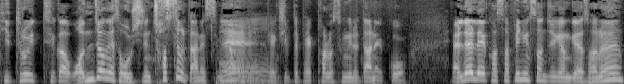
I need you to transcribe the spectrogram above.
디트로이트가 원정에서 올 시즌 첫 승을 따냈습니다. 네. 110대 108로 승리를 따냈고 LA 레이커스와 피닉스 선즈 경기에서는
